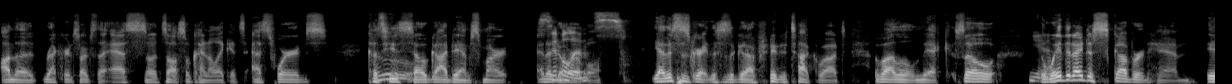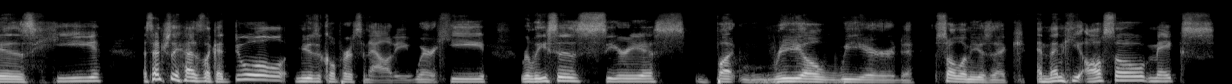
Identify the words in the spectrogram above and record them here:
on the record starts with the S, so it's also kind of like it's S words because he's so goddamn smart and adorable. Yeah, this is great. This is a good opportunity to talk about about little Nick. So Yeah. the way that I discovered him is he essentially has like a dual musical personality where he releases serious but real weird solo music. And then he also makes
